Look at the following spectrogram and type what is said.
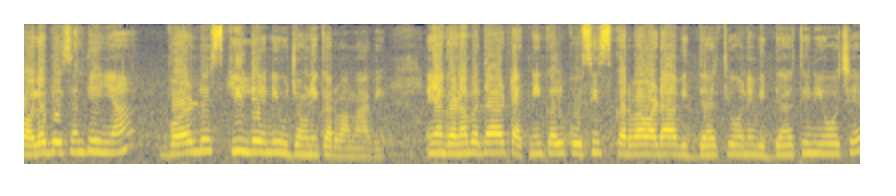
કોલેબ્રેશનથી અહીંયા વર્લ્ડ સ્કિલ ડેની ઉજવણી કરવામાં આવી. અહીંયા ઘણા બધા ટેકનિકલ કોર્સિસ કરવાવાળા વિદ્યાર્થીઓ અને વિદ્યાર્થિનીઓ છે.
